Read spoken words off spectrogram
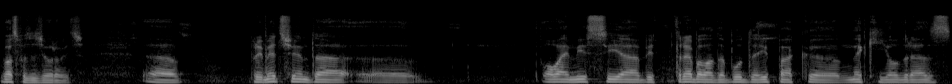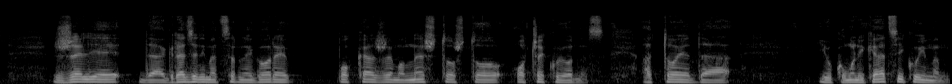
Gospođa Đurović, primećujem da ova emisija bi trebala da bude ipak neki odraz želje da građanima Crne Gore pokažemo nešto što očekuju od nas. A to je da i u komunikaciji koju imam, e,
